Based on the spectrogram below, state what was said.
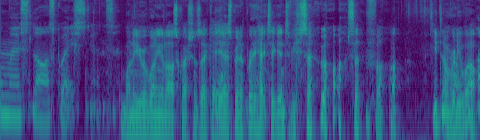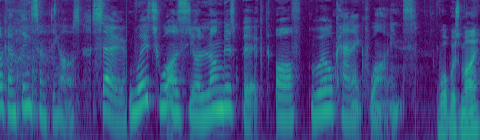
almost last questions. One of your one of your last questions. Okay, yeah, Yeah. it's been a pretty hectic interview so so far. You've done really oh, well. I can think something else. So, which was your longest book of volcanic wines? What was my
